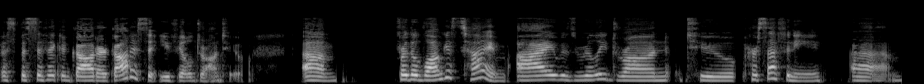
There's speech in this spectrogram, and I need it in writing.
a specific god or goddess that you feel drawn to? Um, for the longest time, I was really drawn to Persephone, um,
